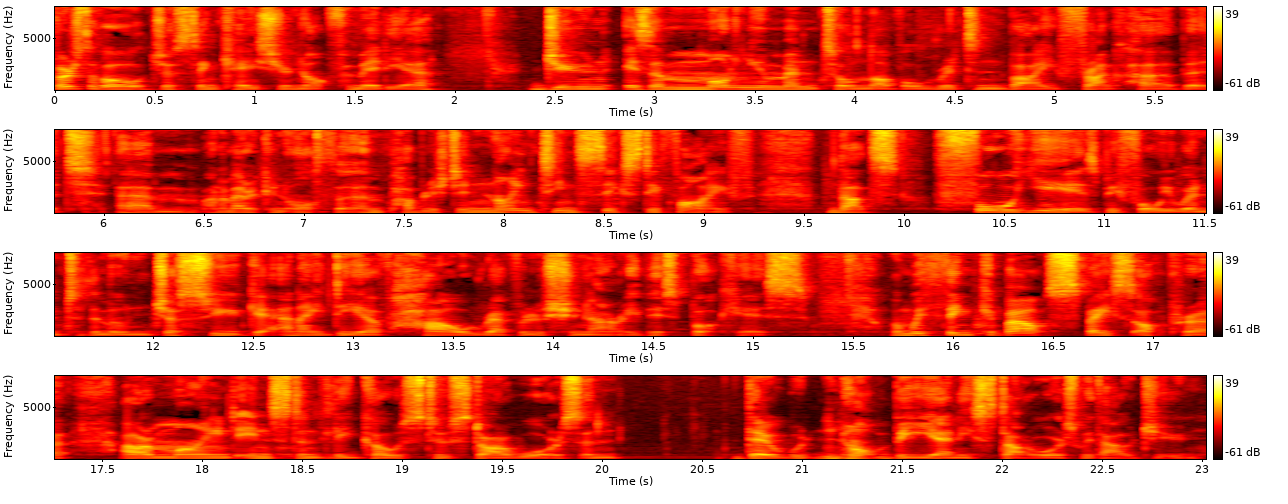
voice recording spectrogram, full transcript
First of all, just in case you're not familiar, Dune is a monumental novel written by Frank Herbert, um, an American author, and published in 1965. That's four years before we went to the moon, just so you get an idea of how revolutionary this book is. When we think about space opera, our mind instantly goes to Star Wars, and there would not be any Star Wars without Dune.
